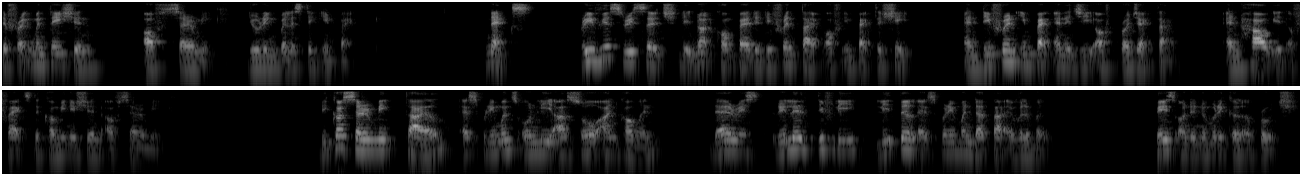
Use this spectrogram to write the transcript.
the fragmentation of ceramic during ballistic impact. Next, previous research did not compare the different type of impactor shape and different impact energy of projectile and how it affects the comminution of ceramic. Because ceramic tile experiments only are so uncommon, there is relatively little experiment data available based on the numerical approach.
